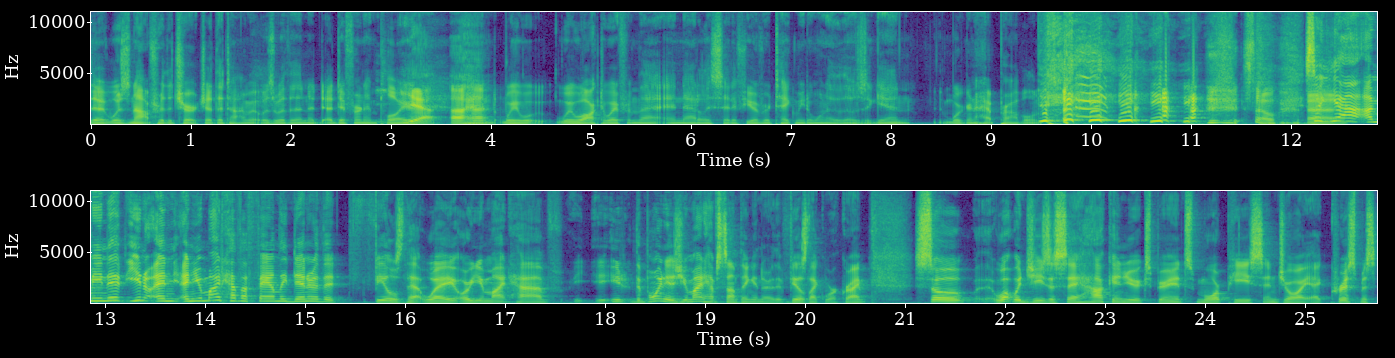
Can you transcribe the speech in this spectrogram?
it was not for the church at the time; it was with an, a different employer. Yeah, uh-huh. and we we walked away from that, and Natalie said, "If you ever take me to one of those again." We're gonna have problems. so, So uh, yeah, I mean it. You know, and and you might have a family dinner that feels that way, or you might have. y- y- The point is, you might have something in there that feels like work, right? So, what would Jesus say? How can you experience more peace and joy at Christmas?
